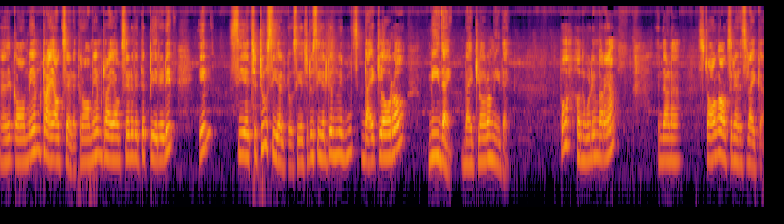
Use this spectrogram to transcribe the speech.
അതായത് chromium trioxide chromium trioxide with pyridine in C H two C L two C H two C L two means dichloro methane dichloro methane അപ്പോൾ ഒന്നുകൂടിയും പറയാം. എന്താണ്? Strong oxidants like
